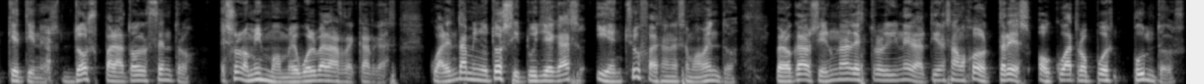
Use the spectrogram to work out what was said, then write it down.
qué tienes? ¿Dos para todo el centro? Eso es lo mismo, me vuelve a las recargas. 40 minutos si tú llegas y enchufas en ese momento. Pero claro, si en una electrolinera tienes a lo mejor 3 o 4 puntos,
